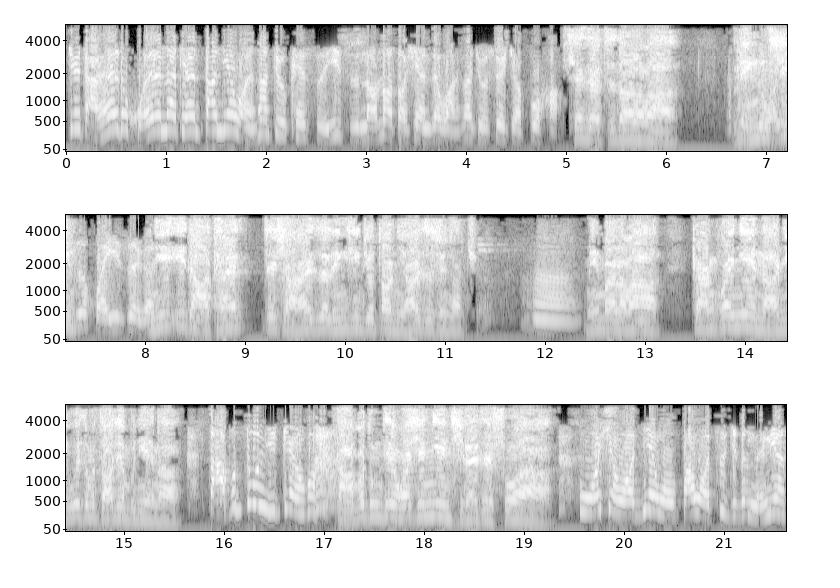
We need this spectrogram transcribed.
就打胎的回来那天，当天晚上就开始一直闹闹到现在，晚上就睡觉不好。现在知道了吧？灵性我一直，怀疑这个。你一打胎，这小孩子的灵性就到你儿子身上去了，嗯，明白了吗？赶快念呐！你为什么早点不念呢？打不通你电话。打不通电话，先念起来再说啊！我想我念，我把我自己的能量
